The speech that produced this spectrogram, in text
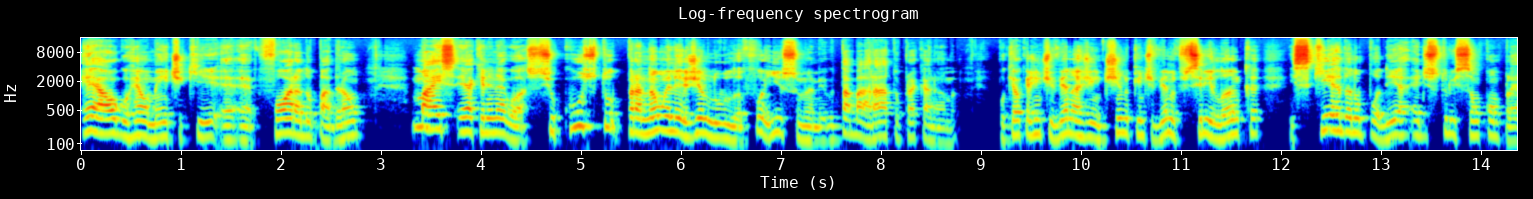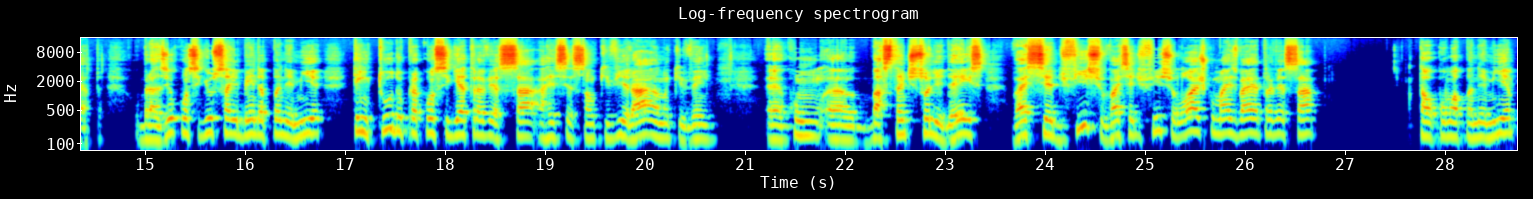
É algo realmente que é, é fora do padrão. Mas é aquele negócio. Se o custo para não eleger Lula foi isso, meu amigo, tá barato pra caramba. Porque é o que a gente vê na Argentina, o que a gente vê no Sri Lanka, esquerda no poder é destruição completa. O Brasil conseguiu sair bem da pandemia, tem tudo para conseguir atravessar a recessão que virá ano que vem é, com uh, bastante solidez. Vai ser difícil, vai ser difícil, lógico, mas vai atravessar, tal como a pandemia.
